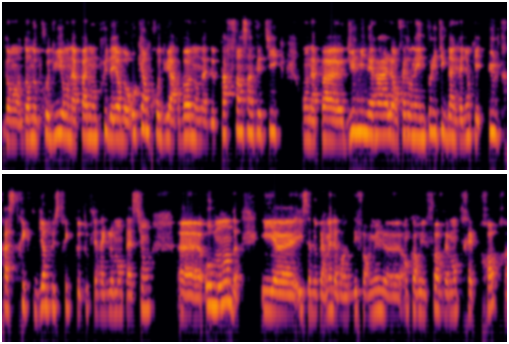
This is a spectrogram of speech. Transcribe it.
dans, nos produits. On n'a pas non plus, d'ailleurs, dans aucun produit Arbonne, on a de parfums synthétiques, on n'a pas euh, d'huile minérale. En fait, on a une politique d'ingrédients qui est ultra stricte, bien plus stricte que toutes les réglementations euh, au monde. Euh, et, ça nous permet d'avoir des formules, encore une fois, vraiment très propres.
